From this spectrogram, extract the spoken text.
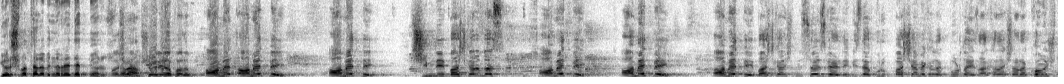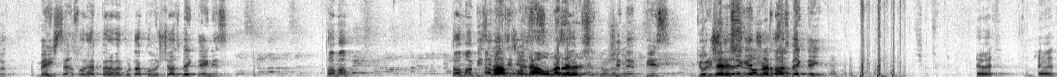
Görüşme talebini reddetmiyoruz. Başkanım tamam mı? şöyle yapalım. Ahmet, Ahmet Bey, Ahmet Bey. Şimdi başkanım da, Ahmet Bey, Ahmet Bey, Ahmet Bey, başkan şimdi söz verdi. Biz de grup başkan vekili olarak buradayız. Arkadaşlarla konuştuk. Meclisten sonra hep beraber burada konuşacağız. Bekleyiniz. Tamam. Tamam biz Tamam, ileteceğiz. o- tamam, onları da verirsiniz, da. Şimdi biz görüşmelere geçiyoruz. da. Az bekleyin. Evet. Evet.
